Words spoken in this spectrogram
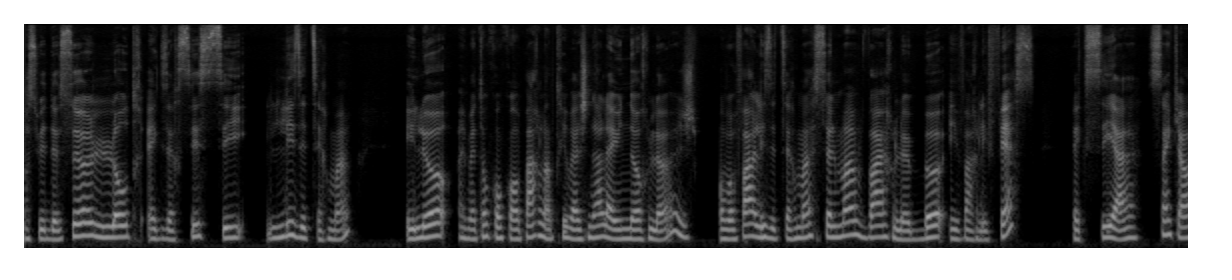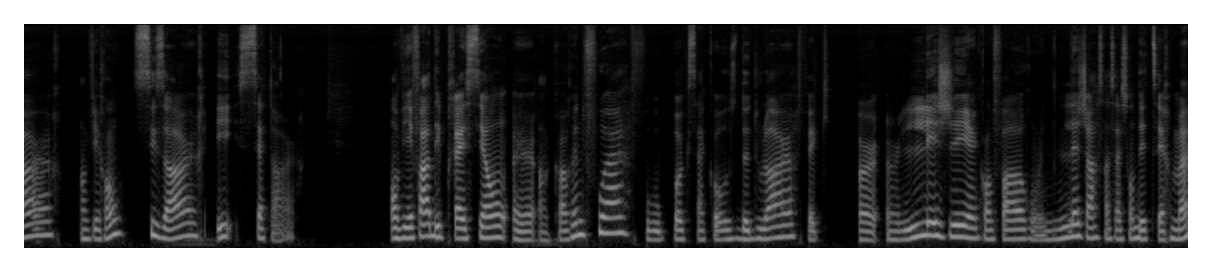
Ensuite de ça, l'autre exercice, c'est les étirements. Et là, admettons qu'on compare l'entrée vaginale à une horloge, on va faire les étirements seulement vers le bas et vers les fesses. Fait que c'est à 5 heures environ, 6 heures et 7 heures. On vient faire des pressions euh, encore une fois. Faut pas que ça cause de douleur. Fait qu'un un léger inconfort ou une légère sensation d'étirement.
